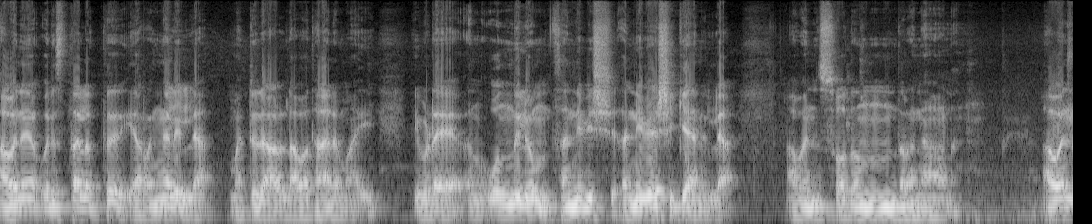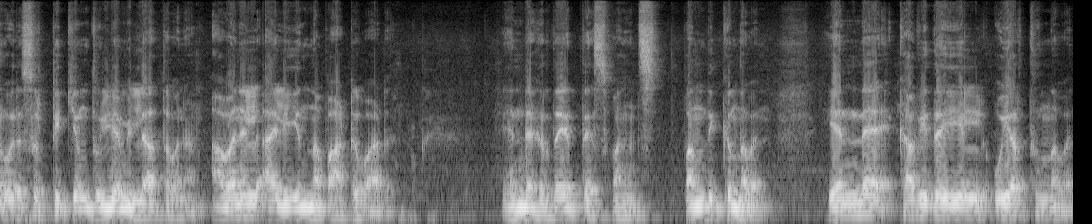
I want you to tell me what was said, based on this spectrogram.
അവന് ഒരു സ്ഥലത്ത് ഇറങ്ങലില്ല. മറ്റൊരാളുടെ അവതാരമായി ഇവിടെ ഒന്നിലും സന്നിവേശ സന്നിവേശിക്കാനില്ല. അവൻ സ്വതന്ത്രനാണ്. അവൻ ഒരു സൃഷ്ടിക്കും തുല്യമില്ലാത്തവനാണ്. അവനിൽ അലിയുന്ന പാട്ടുപാട്. എന്റെ ഹൃദയത്തെ സ്പന്ദിക്കുന്നവൻ. എന്നെ കവിതയിൽ ഉയർത്തുന്നവൻ.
